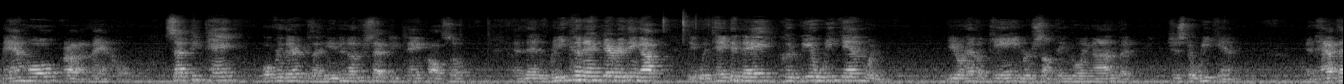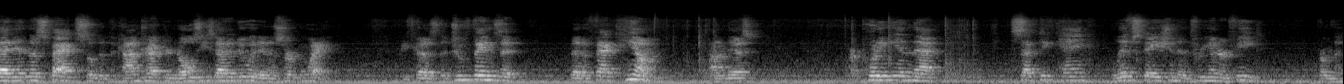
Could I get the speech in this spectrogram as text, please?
manhole, uh, manhole, septic tank over there, because I need another septic tank also. And then reconnect everything up. It would take a day, could be a weekend when you don't have a game or something going on, but just a weekend. And have that in the specs so that the contractor knows he's gotta do it in a certain way. Because the two things that, that affect him on this are putting in that septic tank, lift station and three hundred feet from the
